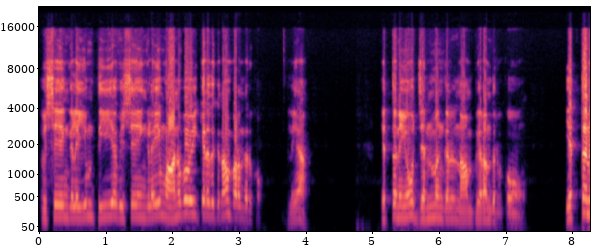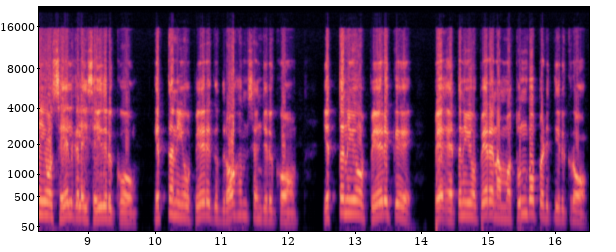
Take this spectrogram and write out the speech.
விஷயங்களையும் தீய விஷயங்களையும் அனுபவிக்கிறதுக்கு தான் பிறந்திருக்கோம் இல்லையா? எத்தனையோ ஜென்மங்கள் நாம் பிறந்திருக்கோம். எத்தனையோ செயல்களை செய்திருக்கோம். எத்தனையோ பேருக்கு துரோகம் செஞ்சிருக்கோம். எத்தனையோ பேருக்கு பே- எத்தனையோ பேரை நம்ம துன்பப்படுத்தி இருக்கிறோம்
